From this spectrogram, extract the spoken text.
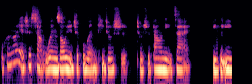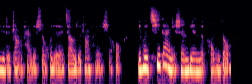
我刚刚也是想问 Zoe 这个问题，就是就是当你在一个抑郁的状态的时候，或者在焦虑的状态的时候，你会期待你身边的朋友，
